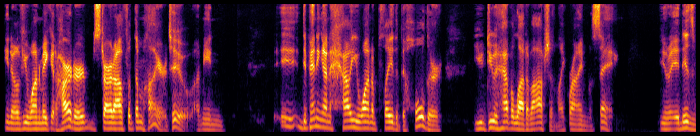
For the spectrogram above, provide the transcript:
you know, if you want to make it harder, start off with them higher too. I mean, depending on how you want to play the beholder you do have a lot of option like ryan was saying. You know it is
